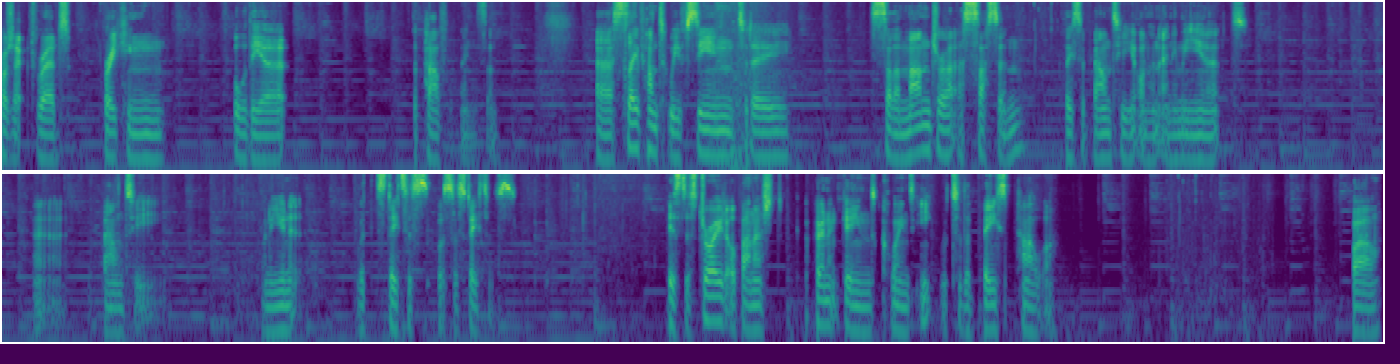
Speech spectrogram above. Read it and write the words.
Projekt Red breaking all the uh, the powerful things. Then. Uh, Slave Hunter we've seen today. Salamandra Assassin. Place a bounty on an enemy unit. Uh, bounty on a unit with status. What's the status? Is destroyed or banished. Opponent gains coins equal to the base power. Wow.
